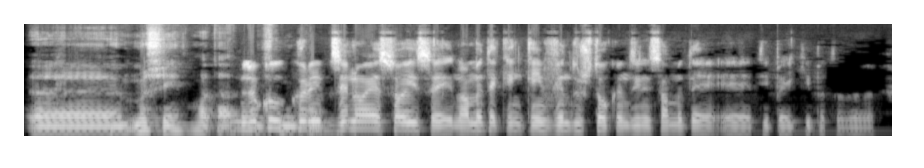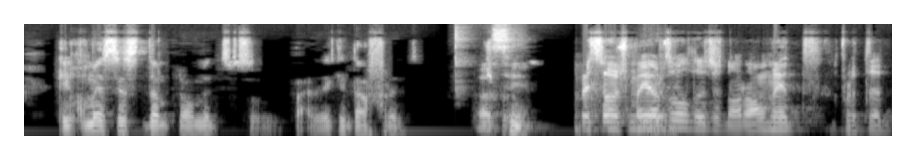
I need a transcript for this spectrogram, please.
Uh, mas sim, lá está. Mas o que eu queria dizer não é só isso, é, normalmente é quem, quem vende os tokens inicialmente é, é tipo a equipa toda. Quem começa esse dump normalmente pá, é quem está à frente. Ah, sim. São os maiores holders, normalmente. Portanto,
